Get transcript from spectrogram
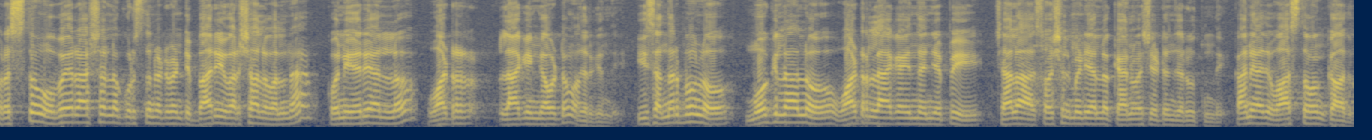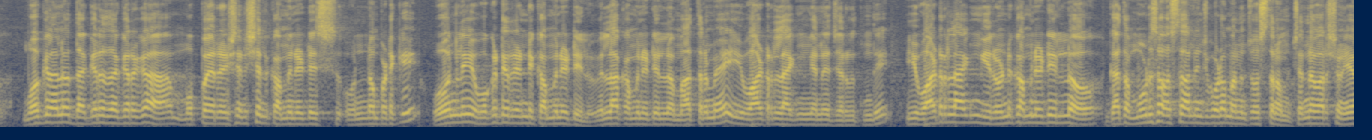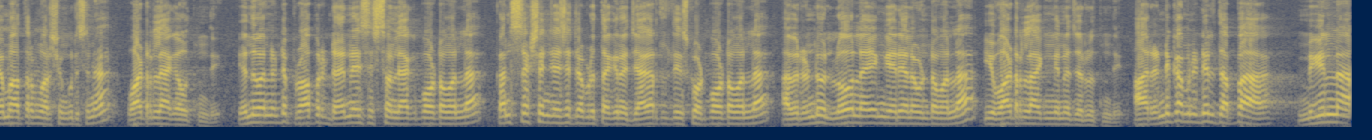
ప్రస్తుతం ఉభయ రాష్ట్రాల్లో కురుస్తున్నటువంటి భారీ వర్షాల వలన కొన్ని ఏరియాల్లో వాటర్ లాగింగ్ అవటం జరిగింది. ఈ సందర్భంలో మోకిలాలో వాటర్ లాగ్ అయిందని చెప్పి చాలా సోషల్ మీడియాలో క్యాన్వాస్ చేయడం జరుగుతుంది. కానీ అది వాస్తవం కాదు. మోకిలాలో దగ్గర దగ్గరగా ముప్పై రెసిడెన్షియల్ కమ్యూనిటీస్ ఉన్నప్పటికీ ఓన్లీ ఒకటి రెండు కమ్యూనిటీలు విల్లా కమ్యూనిటీల్లో మాత్రమే ఈ వాటర్ లాగింగ్ అనేది జరుగుతుంది. ఈ వాటర్ లాగింగ్ ఈ రెండు కమ్యూనిటీల్లో గత మూడు సంవత్సరాల నుంచి కూడా మనం చూస్తున్నాం. చిన్న వర్షం ఏమాత్రం వర్షం కురిసినా వాటర్ లాగ్ అవుతుంది. ఎందువల్లంటే ప్రాపర్ డ్రైనేజ్ సిస్టమ్ లేకపోవడం వల్ల కన్స్ట్రక్షన్ చేసేటప్పుడు తగిన జాగ్రత్తలు తీసుకోకపోవడం వల్ల అవి రెండు లో లయింగ్ ఏరియాలో ఉండటం వల్ల ఈ వాటర్ లాగింగ్ అనేది జరుగుతుంది. ఆ రెండు కమ్యూనిటీలు తప్ప మిగిలిన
